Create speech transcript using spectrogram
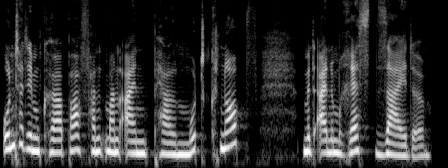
Unter dem Körper fand man einen Perlmuttknopf mit einem Rest Seide.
